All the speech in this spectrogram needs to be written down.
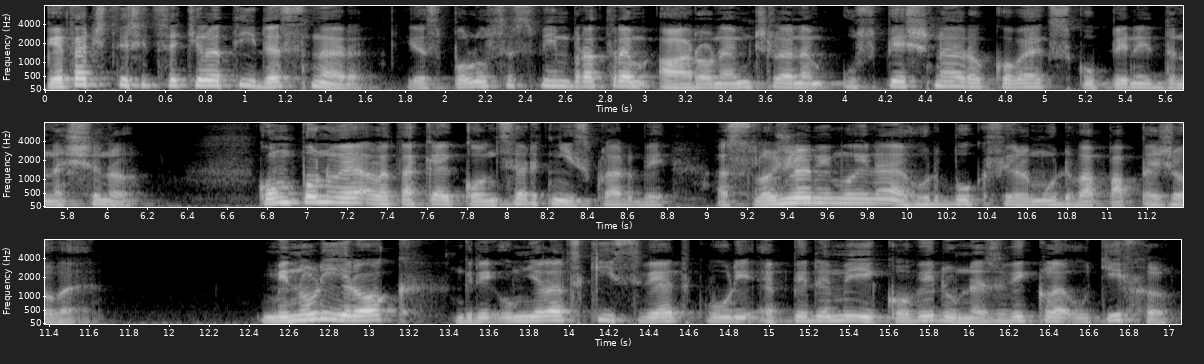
45-letý Desner je spolu se svým bratrem Aaronem členem úspěšné rokové skupiny The National. Komponuje ale také koncertní skladby a složil mimo jiné hudbu k filmu Dva papežové. Minulý rok, kdy umělecký svět kvůli epidemii covidu nezvykle utichl,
